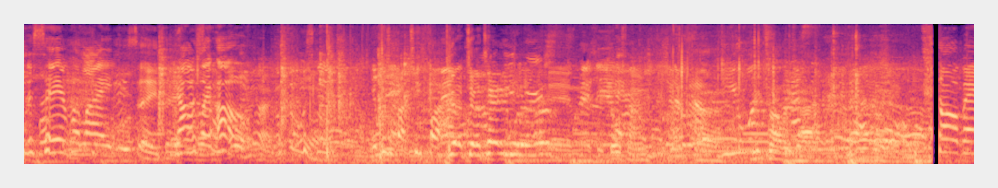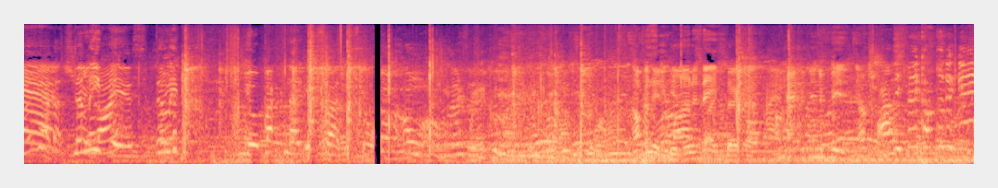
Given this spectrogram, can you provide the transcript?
him to say it, but like y'all was like, oh, it was about too far. Yeah, tell, tell you what it hurt. Uh, you probably got it. So bad. Delete this. Delete. You're back like this. I'm gonna get mine today. I'm happy in the business. Ali finna come to the game.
